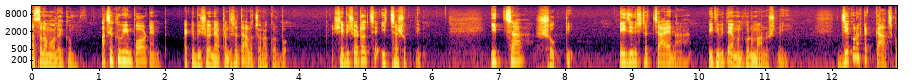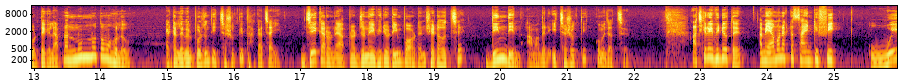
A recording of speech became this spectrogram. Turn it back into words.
আসসালামু আলাইকুম। আজকে খুব ইম্পর্ট্যান্ট একটা বিষয় নিয়ে আপনাদের সাথে আলোচনা করব। সে বিষয়টা হচ্ছে ইচ্ছা শক্তি। ইচ্ছা শক্তি। এই জিনিসটা চায় না পৃথিবীতে এমন কোনো মানুষ নেই। যে কোনো একটা কাজ করতে গেলে আপনার ন্যূনতম হলেও একটা লেভেল পর্যন্ত ইচ্ছা শক্তি থাকা চাই। যে কারণে আপনার জন্য এই ভিডিওটি ইম্পর্ট্যান্ট সেটা হচ্ছে দিন দিন আমাদের ইচ্ছা শক্তি কমে যাচ্ছে। আজকের এই ভিডিওতে আমি এমন একটা সাইন্টিফিক ওয়ে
